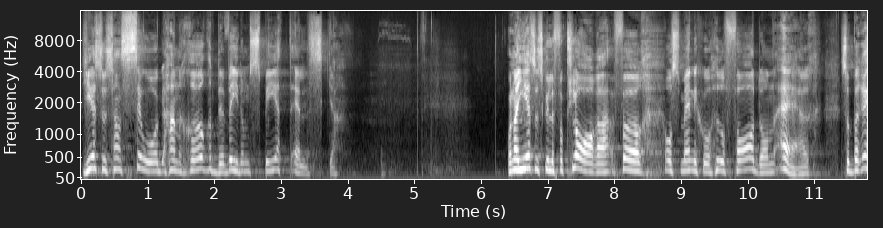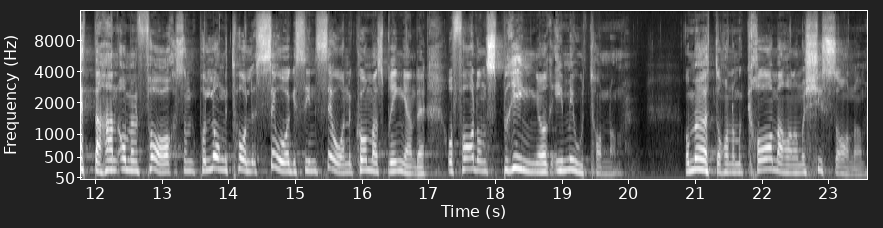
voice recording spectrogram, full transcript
Jesus han såg, han rörde vid de spetälska. Och när Jesus skulle förklara för oss människor hur Fadern är så berättar han om en far som på långt håll såg sin son komma springande och fadern springer emot honom och möter honom och kramar honom och kysser honom.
